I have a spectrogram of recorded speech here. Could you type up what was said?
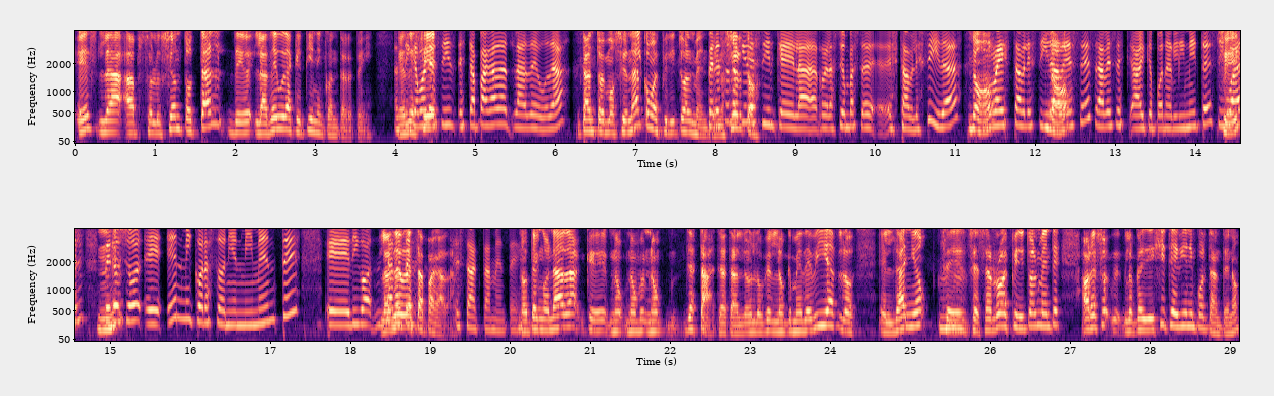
Es la absolución total de la deuda que tienen contra ti. Así es que vos decir, decís, está pagada la deuda, tanto emocional como espiritualmente. pero ¿no eso es no quiere decir que la relación va a ser establecida, No. restablecida No. a veces, a veces hay que poner límites Sí. igual, pero yo eh, en mi corazón y en mi mente eh, digo... La ya deuda ten- está pagada. Exactamente. No tengo nada que no, no, no ya está, ya está. Lo, lo que, lo que me debías, lo- el daño se, se cerró espiritualmente. Ahora eso, lo que dijiste es bien importante, ¿no?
